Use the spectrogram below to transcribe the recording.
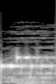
you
